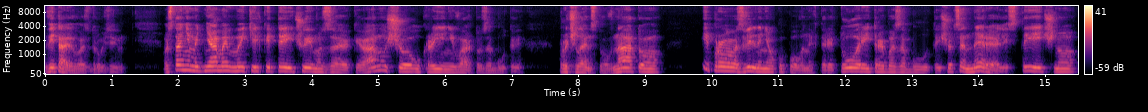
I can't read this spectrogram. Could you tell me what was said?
Вітаю вас, друзі! Останніми днями ми тільки те й чуємо з океану, що Україні варто забути про членство в НАТО і про звільнення окупованих територій треба забути, що це нереалістично.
